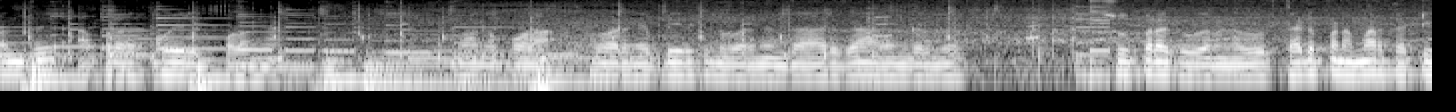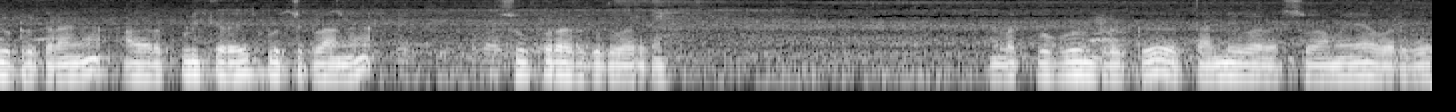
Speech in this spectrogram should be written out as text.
வந்து அப்புறம் கோயிலுக்கு போகலாங்க வாங்க போகலாம் பாருங்க எப்படி இருக்குன்னு பாருங்கள் இந்த ஆறு தான். அங்கேருந்து சூப்பராக இருக்குது பாருங்க. அது ஒரு தடுப்பணை மாதிரி கட்டி விட்ருக்குறாங்க அதில் குளிக்கிறது குளிச்சுக்கலாங்க. சூப்பராக இருக்குது பாருங்க. நல்லா குழுன்னு இருக்குது தண்ணி வர சுமையாக வருது.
